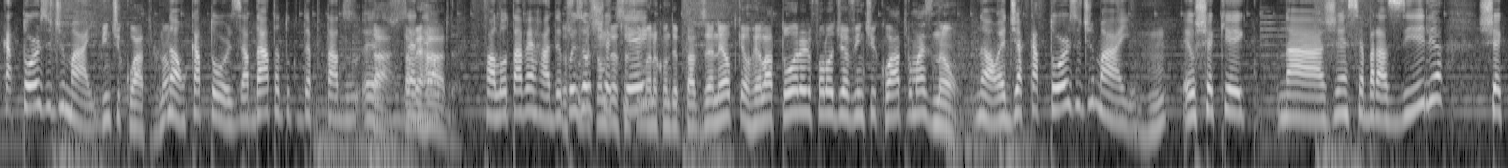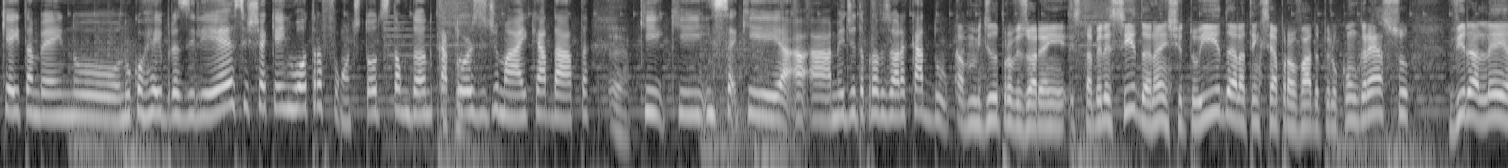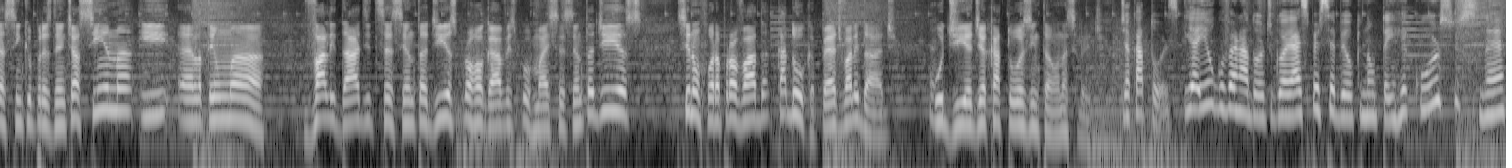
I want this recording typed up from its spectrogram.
14 de maio. 24, não? Não, 14. A data do deputado é, tá, José Nelto falou estava errado. Depois Nós eu chequei. essa semana com o deputado Zé Nelto, que é o relator, ele falou dia 24, mas não. Não, é dia 14 de maio. Uhum. Eu chequei na agência Brasília, chequei também no, no Correio Brasiliense e chequei em outra fonte. Todos estão dando 14 de maio, que é a data é. que, que, que a, a, medida provisória caduca. A medida provisória é estabelecida, né, instituída, ela tem que ser aprovada pelo Congresso vira lei assim que o presidente assina e ela tem uma validade de 60 dias, prorrogáveis por mais 60 dias. Se não for aprovada, caduca, perde validade. O dia, dia 14, então, né, Silete? Dia 14. E aí o governador de Goiás percebeu que não tem recursos, né?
